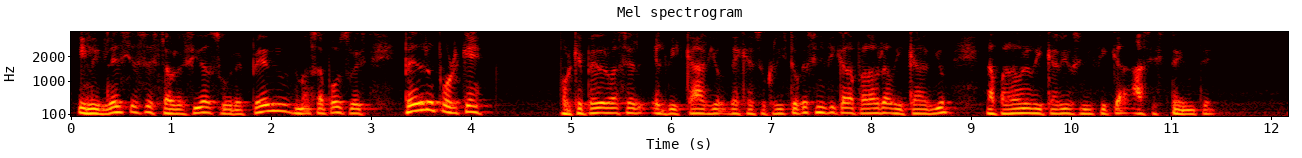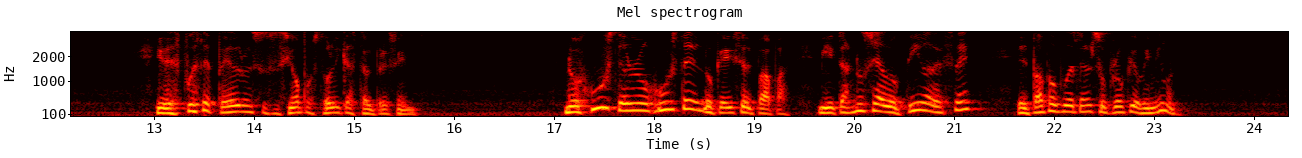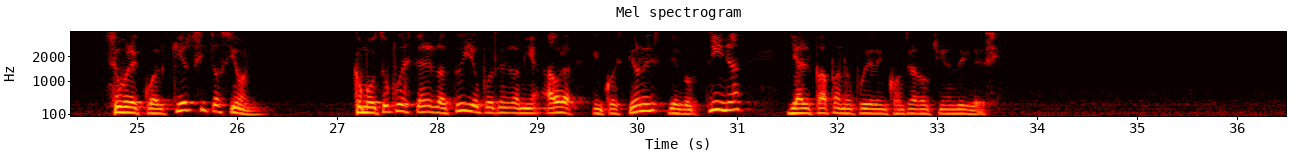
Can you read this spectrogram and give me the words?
Y la iglesia es establecida sobre Pedro y los demás apóstoles. Pedro, ¿por qué? Porque Pedro va a ser el vicario de Jesucristo. ¿Qué significa la palabra vicario? La palabra vicario significa asistente. Y después de Pedro en sucesión apostólica hasta el presente. Nos guste o no nos guste lo que dice el Papa. Mientras no sea doctrina de fe, el Papa puede tener su propia opinión sobre cualquier situación como tú puedes tener la tuya, yo puedo tener la mía. Ahora, en cuestiones de doctrina, ya el Papa no puede encontrar doctrina en la iglesia.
